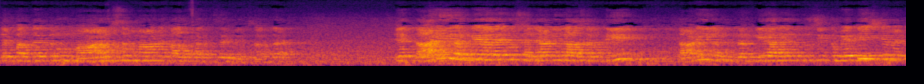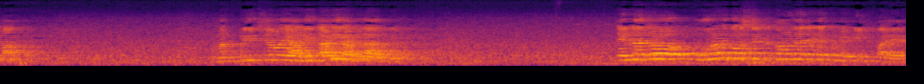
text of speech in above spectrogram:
ਤੇ ਪੱਦੇ ਨੂੰ ਮਾਨ ਸਨਮਾਨ ਅਕਾਲ ਤਖਤ ਸੇ ਮਿਲ ਸਕਦਾ ਹੈ। ਜੇ ਦਾੜੀ ਰੰਗੇ ਵਾਲੇ ਨੂੰ ਸਜ਼ਾ ਨਹੀਂ ਲਾ ਸਕਦੀ, ਦਾੜੀ ਰੰਗੇ ਵਾਲੇ ਨੂੰ ਤੁਸੀਂ ਕਮੇਟੀ 'ਚ ਕਿਵੇਂ ਪਾ ਮਨਪ੍ਰੀਤ ਸਿੰਘ ਯਾਰੀ ਦਾੜੀ ਰੱਖਦਾ ਸੀ ਇਹਨਾਂ ਚੋਂ ਪੂਰਨ ਗੁਰਸਿੱਖ ਕੌਣ ਹੈ ਜਿਹੜੇ ਕਮੇਟੀ 'ਚ ਪਾਏ ਆ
